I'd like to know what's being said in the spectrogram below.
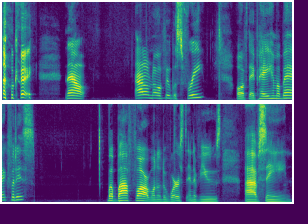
Okay. Now, I don't know if it was free or if they pay him a bag for this. But by far one of the worst interviews I've seen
